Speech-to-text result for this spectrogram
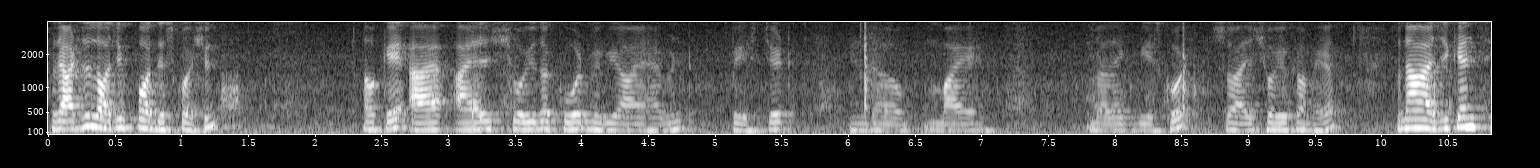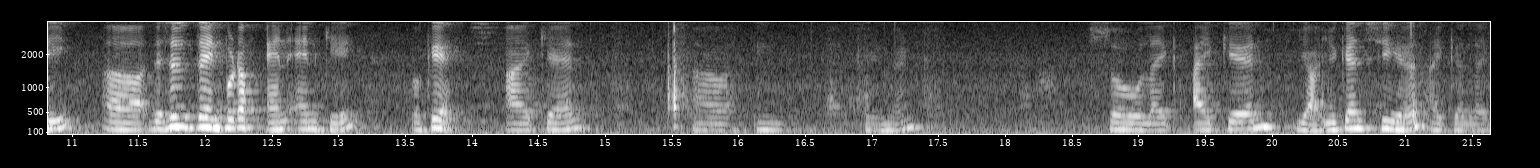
So that's the logic for this question. Okay I, I'll show you the code. Maybe I haven't pasted in the my like VS code. So I'll show you from here so now as you can see uh, this is the input of n and k. Okay I can uh, increment. So like I can yeah you can see here I can like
